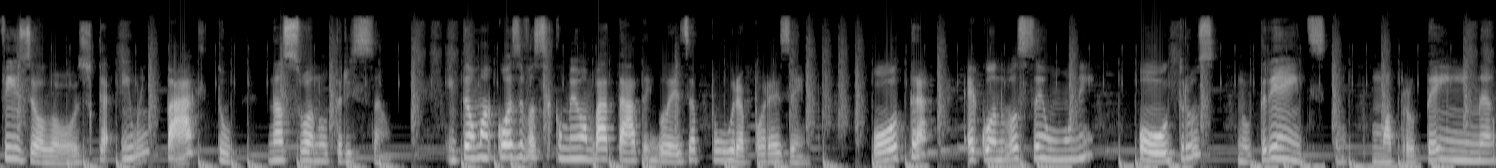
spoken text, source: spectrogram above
fisiológica e um impacto na sua nutrição. Então, uma coisa é você comer uma batata inglesa pura, por exemplo. Outra é quando você une outros nutrientes, uma proteína,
